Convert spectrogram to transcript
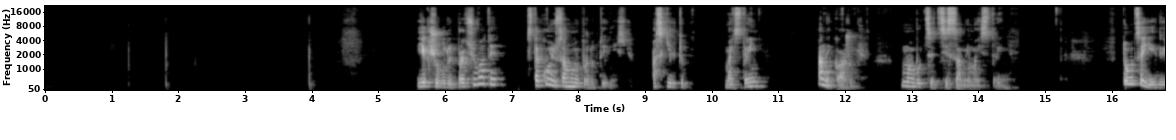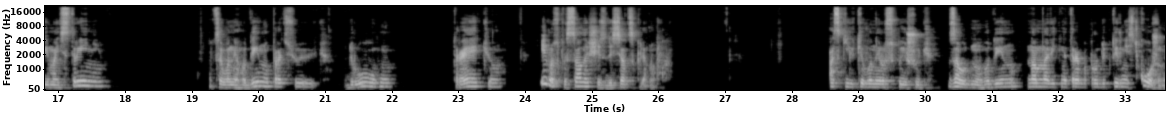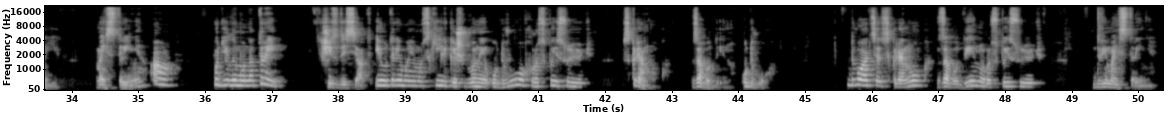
Якщо будуть працювати з такою самою продуктивністю. А скільки майстринь, а не кажуть, мабуть, це ці самі майстрині. То це їх дві майстрині. Оце вони годину працюють, другу, третю і розписали 60 склянок. А скільки вони розпишуть за одну годину, нам навіть не треба продуктивність кожної майстрині, а поділимо на 3 60 і отримаємо, скільки ж вони удвох розписують склянок за годину. Удвох. 20 склянок за годину розписують дві майстрині.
